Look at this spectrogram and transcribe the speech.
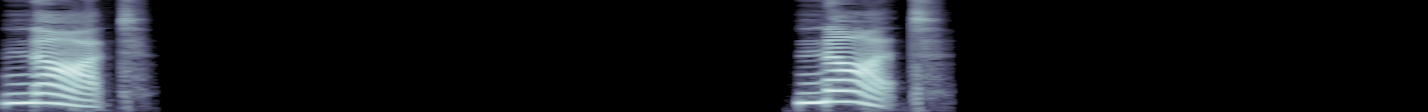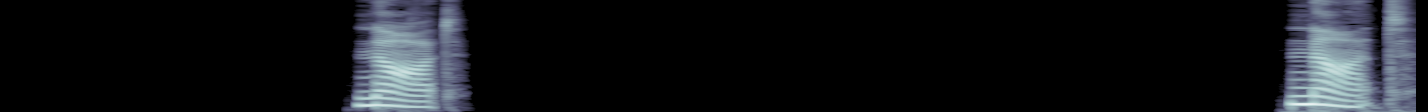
not. Not. Not. Not.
